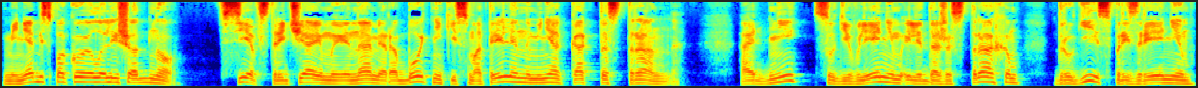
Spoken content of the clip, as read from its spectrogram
Меня беспокоило лишь одно – все встречаемые нами работники смотрели на меня как-то странно. Одни с удивлением или даже страхом, другие с презрением.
